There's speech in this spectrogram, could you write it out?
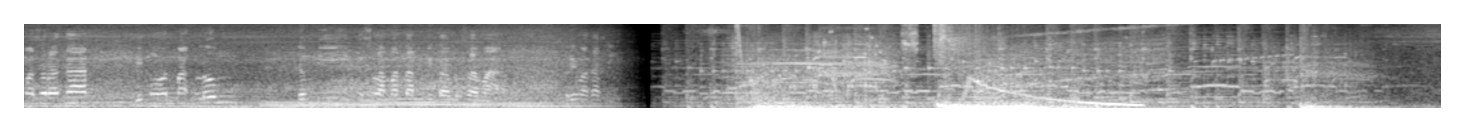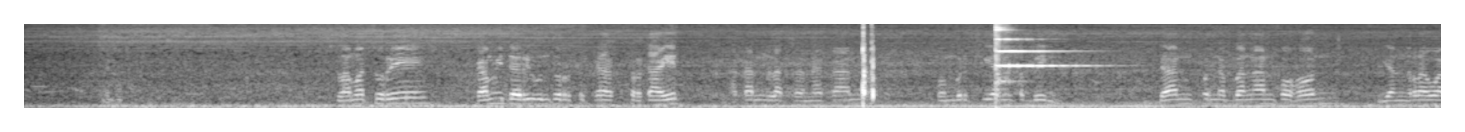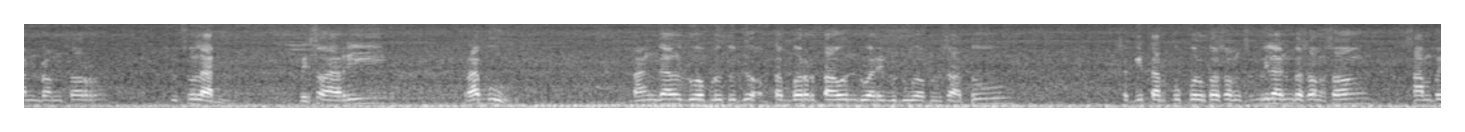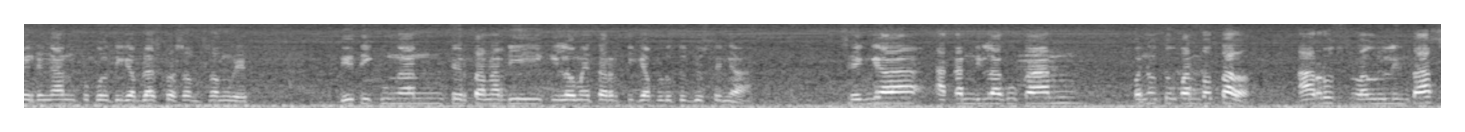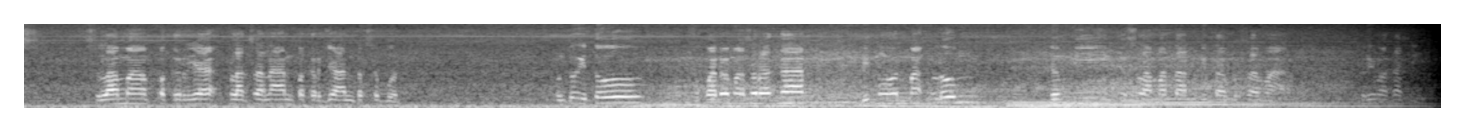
masyarakat dimohon maklum demi keselamatan kita bersama. Terima kasih. Selamat sore, kami dari unsur terka- terkait akan melaksanakan pembersihan tebing dan penebangan pohon yang rawan longsor susulan. Besok hari Rabu tanggal 27 Oktober tahun 2021 sekitar pukul 09.00 sampai dengan pukul 13.00 WIB di tikungan Tirtanadi kilometer 37 setengah sehingga akan dilakukan penutupan total arus lalu lintas selama pekerja, pelaksanaan pekerjaan tersebut. Untuk itu, kepada masyarakat dimohon maklum demi keselamatan kita bersama.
